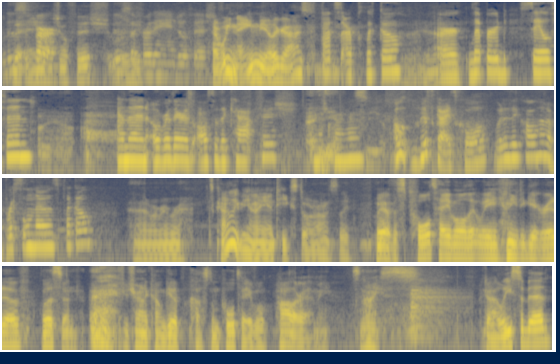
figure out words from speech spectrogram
the Lucifer. angelfish. Louie. Lucifer the angelfish. Have we named the other guys? That's our pleco, oh, our leopard sailfin. And then over there is also the catfish in the corner. Oh, this guy's cool. What do they call him? A bristle nose pleco? I don't remember. It's kind of like being in an antique store, honestly. We have this pool table that we need to get rid of. Listen, if you're trying to come get a custom pool table, holler at me. It's nice. We got a Leesa bed.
